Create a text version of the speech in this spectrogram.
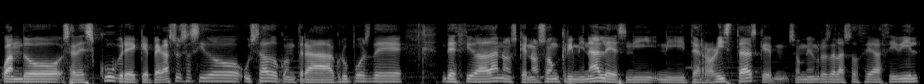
Cuando se descubre que Pegasus ha sido usado contra grupos de, ciudadanos que no son criminales ni, ni terroristas, que son miembros de la sociedad civil,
